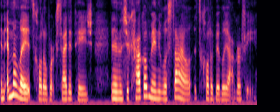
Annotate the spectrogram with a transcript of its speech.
In MLA, it's called a works cited page, and in the Chicago Manual of Style, it's called a bibliography.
